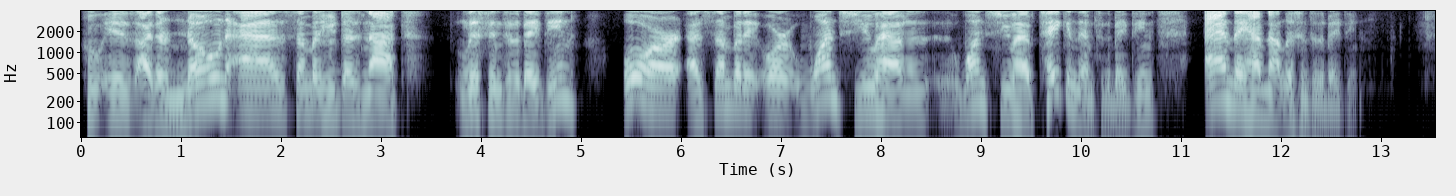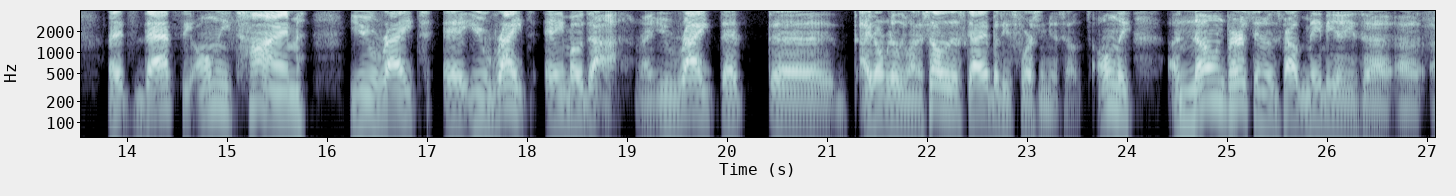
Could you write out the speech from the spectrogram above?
who is either known as somebody who does not listen to the Beit Din, or as somebody, or once you have once you have taken them to the Beit Din, and they have not listened to the Beit Din. Right? That's the only time you write a you write a moda. Right? You write that uh, I don't really want to sell to this guy, but he's forcing me to sell. It's only a known person who's probably maybe he's a a,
